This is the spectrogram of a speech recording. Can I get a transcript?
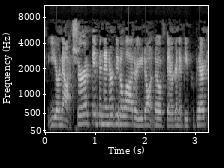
you're not sure if they've been interviewed a lot or you don't know if they're going to be prepared,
